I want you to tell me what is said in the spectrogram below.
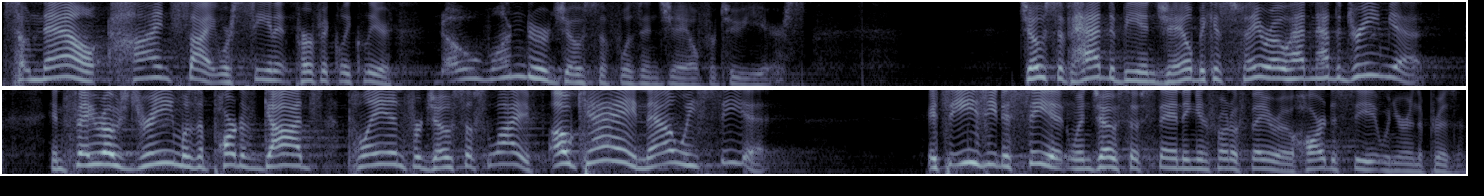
So now, hindsight, we're seeing it perfectly clear. No wonder Joseph was in jail for two years. Joseph had to be in jail because Pharaoh hadn't had the dream yet. And Pharaoh's dream was a part of God's plan for Joseph's life. Okay, now we see it. It's easy to see it when Joseph's standing in front of Pharaoh, hard to see it when you're in the prison.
